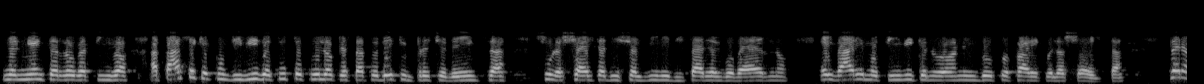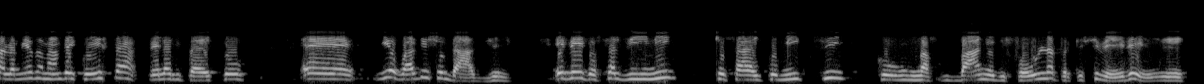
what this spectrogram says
nel mio interrogativo. A parte che condivido tutto quello che è stato detto in precedenza sulla scelta di Salvini di stare al governo e i vari motivi che lo hanno indotto a fare quella scelta. Però la mia domanda è questa, e la ripeto, eh, io guardo i sondaggi e vedo Salvini che fa i comizi con un bagno di folla perché si vede, e,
